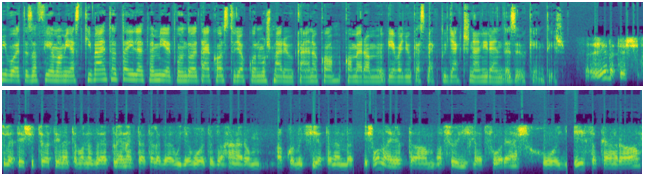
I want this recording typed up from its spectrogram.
Mi volt ez a film, ami ezt kiváltotta, illetve miért gondolták azt, hogy akkor most már ők állnak a kamera mögé, vagy ők ezt meg tudják csinálni rendezőként is? Érdekes születési története van az airplane tehát eleve ugye volt ez a három, akkor még fiatalember. És onnan jött a, a fő ihlet forrás, hogy éjszakára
